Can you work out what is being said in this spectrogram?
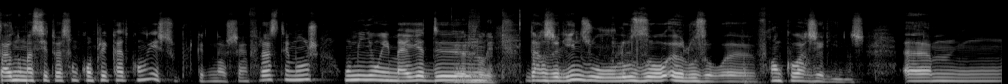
está numa situação complicada com isso, porque nós em França temos um milhão e meio de, de argelinos, ou luso, luso franco-argelinos. Um,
